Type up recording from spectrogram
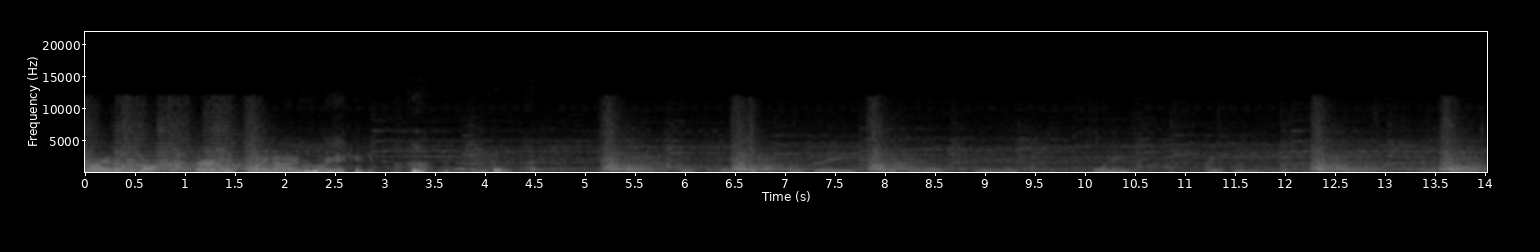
Quiet at the door. 30, 29, 28, 27, 26, 25, 24, 23, 22, 21, 20, 19, 18, 17,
